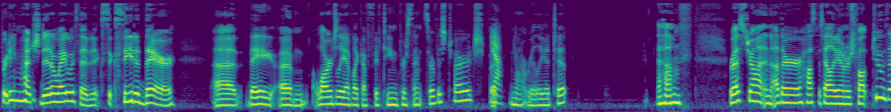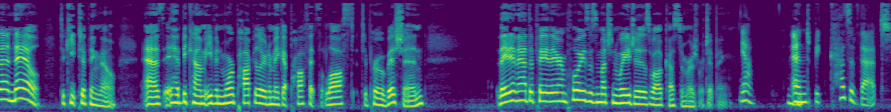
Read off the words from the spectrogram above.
pretty much did away with it. It succeeded there. Uh, they um, largely have like a 15% service charge, but yeah. not really a tip. Um, restaurant and other hospitality owners fought tooth and nail to keep tipping, though, as it had become even more popular to make up profits lost to prohibition. They didn't have to pay their employees as much in wages while customers were tipping. Yeah. Mm-hmm. And because of that,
